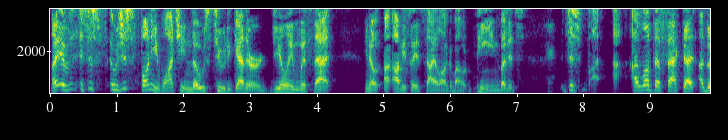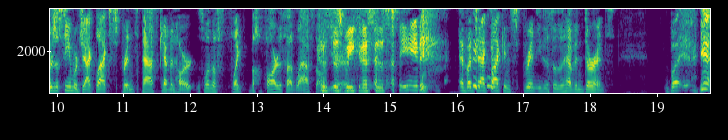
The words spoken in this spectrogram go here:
It was, it's just, it was just funny watching those two together dealing with that. You know, obviously it's dialogue about peeing, but it's just, I love the fact that uh, there's a scene where Jack Black sprints past Kevin Hart. It's one of the, like, the hardest I've laughed all Because his year. weakness is speed. And, but Jack Black can sprint, he just doesn't have endurance. But, yeah.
